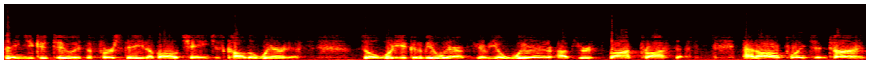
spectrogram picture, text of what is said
thing you could do is the first state of all change is called awareness. So what are you going to be aware of? You're going to be aware of your thought process at all points in time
